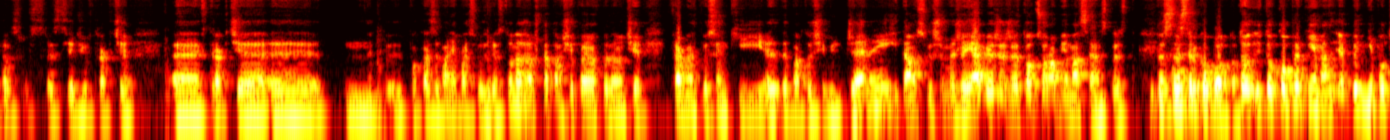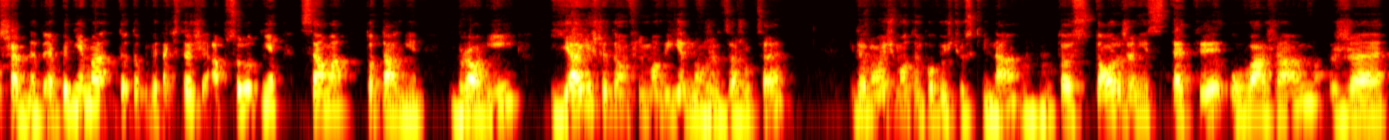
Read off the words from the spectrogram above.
stwierdził w trakcie, e, w trakcie e, pokazywania Państwu zwiastuna, że na przykład tam się pojawia w pewnym momencie fragment piosenki Edyty Bartosiewicz Jenny i tam słyszymy, że ja wierzę, że to, co robię ma sens. To jest I to jest sens tylko po to. to, to kompletnie ma, jakby niepotrzebne, to jakby nie ma, to, to mówię, ta historia się absolutnie sama totalnie broni. Ja jeszcze temu filmowi jedną rzecz zarzucę i rozmawialiśmy o tym po wyjściu z kina, Mhm. to jest to, że niestety uważam, że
